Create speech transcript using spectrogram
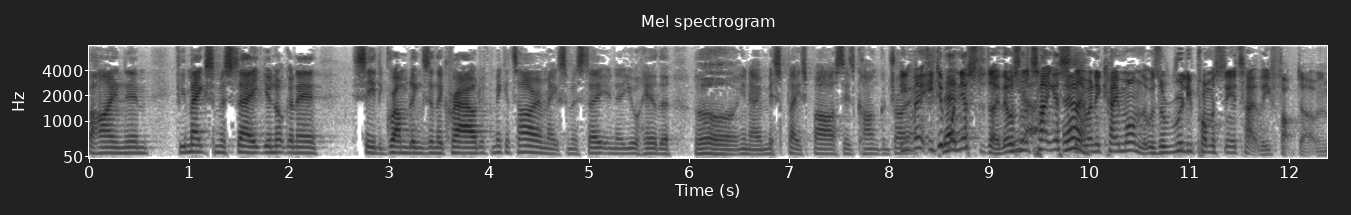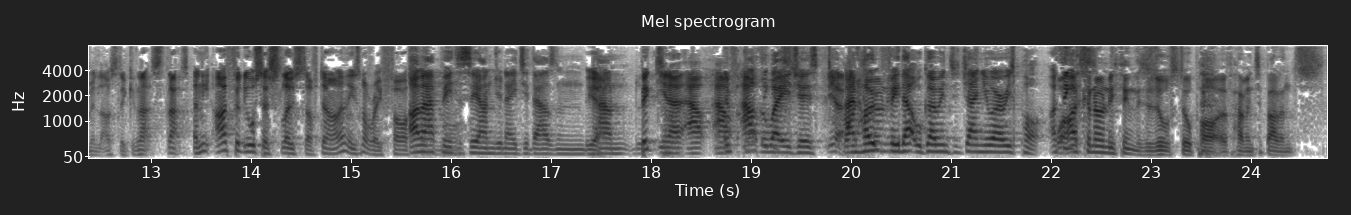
behind him. If he makes a mistake, you're not going to see the grumblings in the crowd. If Mkhitaryan makes a mistake, you know you'll hear the oh, you know, misplaced passes, can't control He, it. made, he did Then- one yesterday. There was an attack yesterday yeah. when he came on. That was a really promising attack that he fucked up in the middle. I was thinking that's that's. And he, I feel he also slows stuff down. I think he's not very fast. I'm happy anymore. to see 180,000 Yeah. pound, Big you know, out out, fact, I out the wages, yeah. and hopefully only- that will go into January's pot. I well, I can only think this is all still part of having to balance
